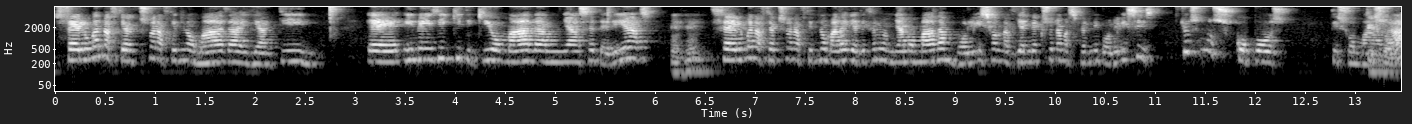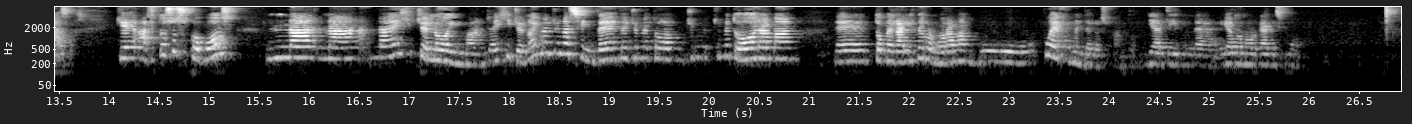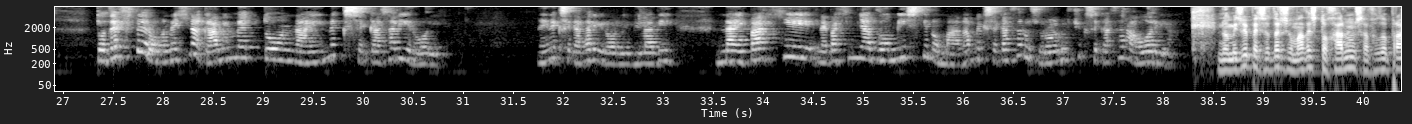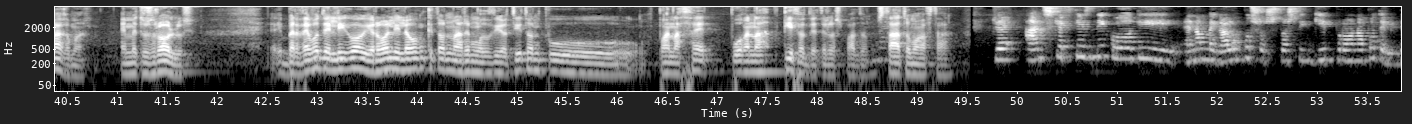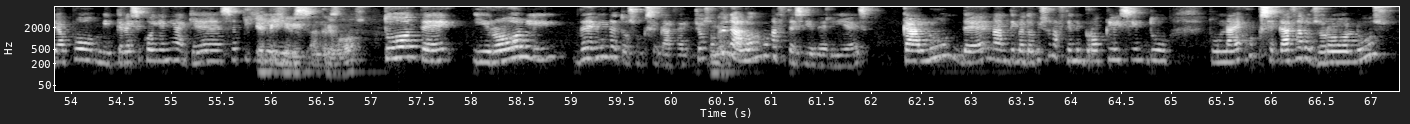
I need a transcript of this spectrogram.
Θέλουμε να φτιάξουμε αυτή την ομάδα γιατί ε, είναι η διοικητική ομάδα μιας εταιρείας. Θέλουμε να φτιάξουμε αυτή την ομάδα γιατί θέλουμε μια ομάδα πωλήσεων να βγαίνει έξω να μας φέρνει πωλήσεις. Ποιος είναι ο σκοπός της ομάδας. Και αυτός ο σκοπός να, να, να έχει και νόημα. Να έχει και νόημα και να συνδέεται και με το, και με, το όραμα, ε, το μεγαλύτερο όραμα που, που έχουμε τέλος πάντων για, την, ε, για τον οργανισμό. Το δεύτερο έχει να κάνει με το να είναι ξεκάθαρη η ρόλη. Να είναι ξεκάθαρη η ρόλη, δηλαδή να υπάρχει, να υπάρχει μια δομή στην ομάδα με ξεκάθαρους ρόλους και ξεκάθαρα όρια. Νομίζω οι περισσότερες ομάδες το χάνουν σε αυτό το πράγμα, ε, με τους ρόλους. Ε, μπερδεύονται λίγο οι ρόλοι λόγω και των αρμοδιοτήτων που, που, αναθε, που ανατίθονται τέλος πάντων στα άτομα αυτά. Και αν σκεφτείς, Νίκο, ότι ένα μεγάλο ποσοστό στην Κύπρο αποτελείται από μικρές οικογενειακές επιχειρήσεις, τότε οι ρόλοι δεν είναι τόσο ξεκάθαροι. Και όσο ναι. μεγαλώνουν αυτές οι εταιρείες, καλούνται να αντιμετωπίσουν αυτή την πρόκληση του, του να έχουν ξεκάθαρους ρόλους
